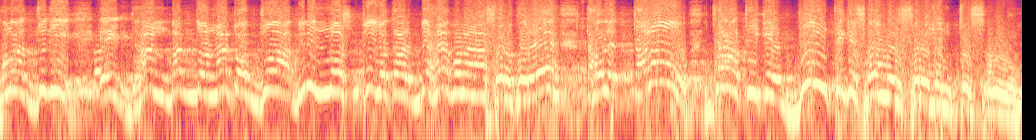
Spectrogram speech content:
সমাজ যদি এই ধান বাদ্য নাটক জোয়া বিভিন্ন অশ্লীলতার বেহাবনার আসর করে তাহলে তারাও জাতিকে দিন থেকে সরানোর ষড়যন্ত্র সামিল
